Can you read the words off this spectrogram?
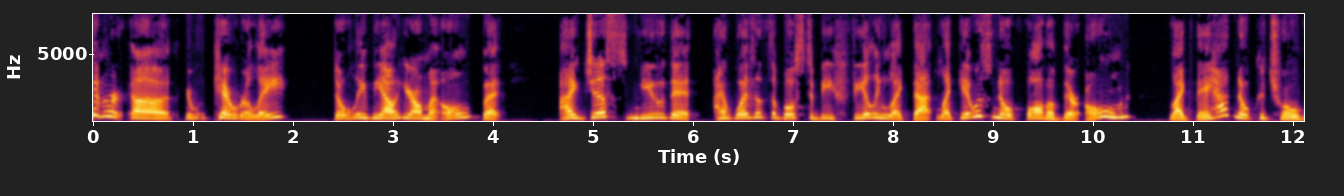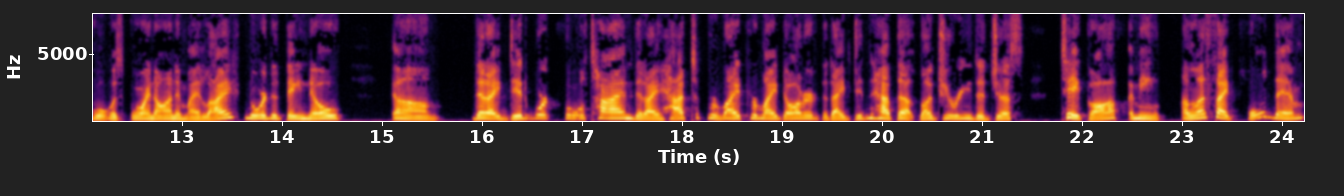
can, uh, can relate. Don't leave me out here on my own, but I just knew that I wasn't supposed to be feeling like that. Like it was no fault of their own. Like they had no control of what was going on in my life, nor did they know um, that I did work full time, that I had to provide for my daughter, that I didn't have that luxury to just take off. I mean, unless I told them,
